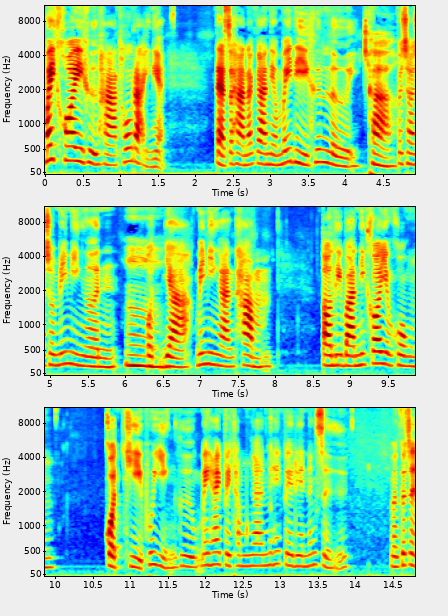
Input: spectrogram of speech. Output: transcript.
ไม่ค่อยคือฮาเท่าไหร่เนี่ย แต่สถานการณ์เนี่ยไม่ดีขึ้นเลยค่ะ ประชาชนไม่มีเงินมอดอยากไม่มีงานทำตอริบานนี่ก็ยังคงกดขี่ผู้หญิงคือไม่ให้ไปทำงานไม่ให้ไปเรียนหนังสือ มันก็จะ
